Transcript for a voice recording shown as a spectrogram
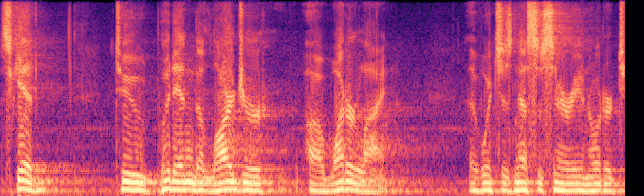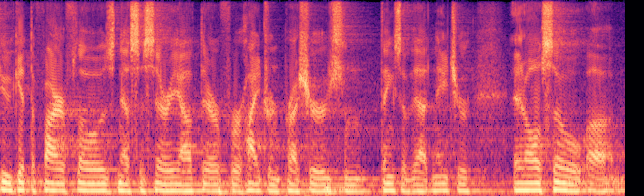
SCIDD to put in the larger uh, water line, uh, which is necessary in order to get the fire flows necessary out there for hydrant pressures and things of that nature. It also um,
